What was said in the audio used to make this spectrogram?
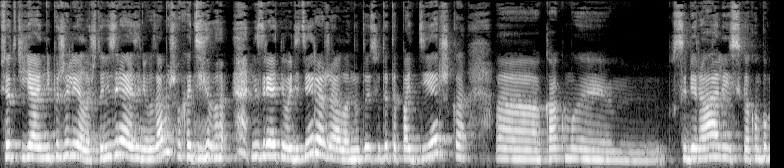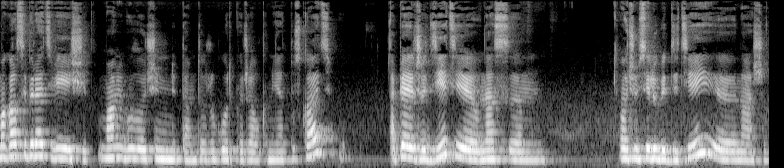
все-таки я не пожалела, что не зря я за него замуж выходила, не зря от него детей рожала. Ну, то есть вот эта поддержка, а, как мы собирались, как он помогал собирать вещи. Маме было очень там тоже горько, жалко меня отпускать. Опять же, дети у нас эм, очень все любят детей э, наших,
